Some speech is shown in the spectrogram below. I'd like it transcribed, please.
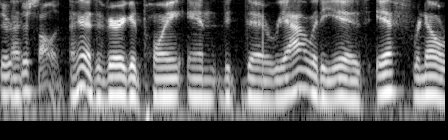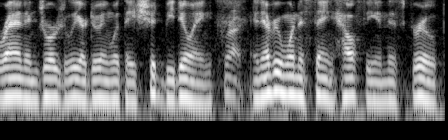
they're, Uh, they're solid. I think that's a very good point. And the, the reality is, if Renell Wren and George Lea are doing what they should be doing, Correct. and everyone is staying healthy in this group,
